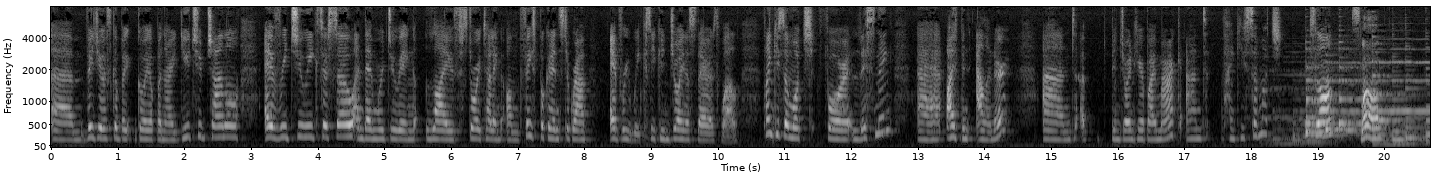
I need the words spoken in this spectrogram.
um, videos go- going up on our YouTube channel every two weeks or so, and then we're doing live storytelling on Facebook and Instagram every week, so you can join us there as well. Thank you so much for listening. Uh, I've been Eleanor, and I've been joined here by Mark, and thank you so much. Slán. Slán.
